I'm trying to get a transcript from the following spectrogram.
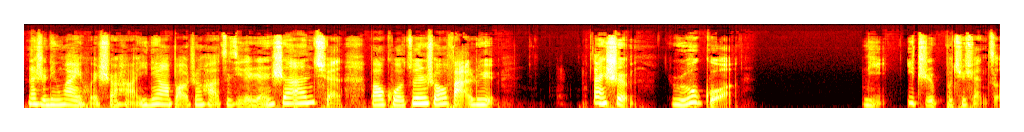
那是另外一回事儿哈。一定要保证好自己的人身安全，包括遵守法律。但是，如果你一直不去选择，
